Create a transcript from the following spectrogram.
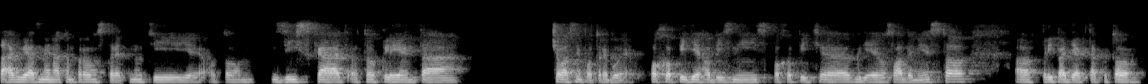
tak viac menej na tom prvom stretnutí je o tom získať od toho klienta, čo vlastne potrebuje. Pochopiť jeho biznis, pochopiť, eh, kde je jeho slabé miesto. V prípade, ak takúto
